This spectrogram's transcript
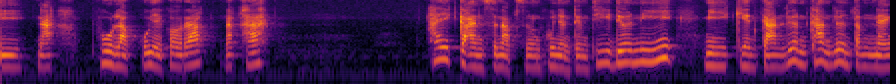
ดีนะผู้หลักผู้ใหญ่ก็รักนะคะ ให้การสนับสนุนคุณอย่างเต็มที่เดือนนี้ มีเกณฑ์การเลื่อนขั้นเลื่อนตำแหน่ง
